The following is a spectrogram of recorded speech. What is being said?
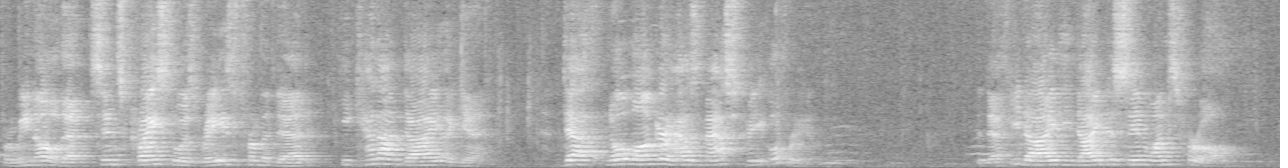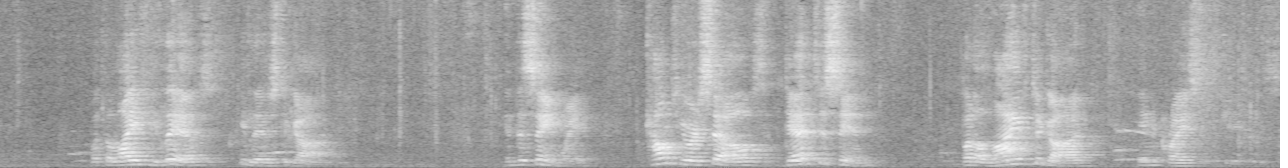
For we know that since Christ was raised from the dead, he cannot die again. Death no longer has mastery over him. The death he died, he died to sin once for all. But the life he lives, he lives to God. In the same way, count yourselves dead to sin, but alive to God in Christ Jesus.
